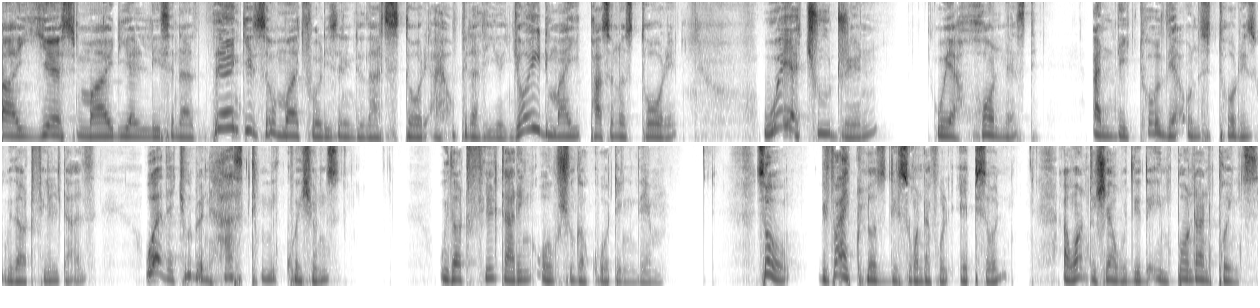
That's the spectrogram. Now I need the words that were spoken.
Uh, yes, my dear listener, thank you so much for listening to that story. I hope that you enjoyed my personal story where children were honest and they told their own stories without filters, where the children asked me questions without filtering or sugarcoating them. So, before I close this wonderful episode, I want to share with you the important points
